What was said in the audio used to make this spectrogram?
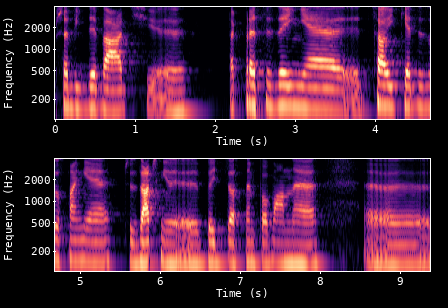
przewidywać e, tak precyzyjnie, co i kiedy zostanie, czy zacznie być zastępowane, e,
